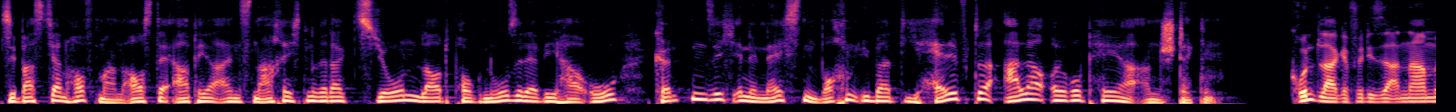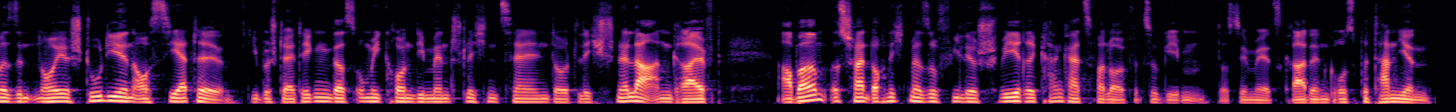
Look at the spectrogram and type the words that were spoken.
Sebastian Hoffmann aus der RPA1 Nachrichtenredaktion laut Prognose der WHO könnten sich in den nächsten Wochen über die Hälfte aller Europäer anstecken. Grundlage für diese Annahme sind neue Studien aus Seattle, die bestätigen, dass Omikron die menschlichen Zellen deutlich schneller angreift. Aber es scheint auch nicht mehr so viele schwere Krankheitsverläufe zu geben. Das sehen wir jetzt gerade in Großbritannien.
